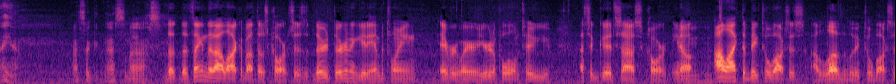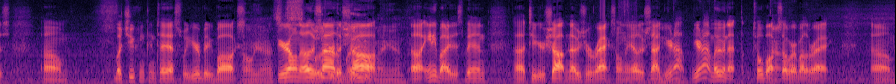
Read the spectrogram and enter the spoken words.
Man, that's a that's nice. the the thing that I like about those carts is they're they're gonna get in between everywhere. You're gonna pull them to you. That's a good size cart. You know, Mhm. I like the big toolboxes. I love the big toolboxes. Um, but you can contest with your big box. Oh yeah. if you're on the other side of the shop, uh, anybody that's been uh, to your shop knows your racks on the other side. You're not you're not moving that toolbox No. over by the rack. Um,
